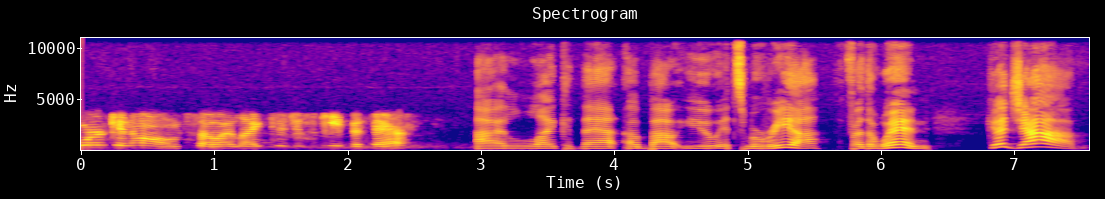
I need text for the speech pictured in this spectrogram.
work and home, so I like to just keep it there. I like that about you. It's Maria for the win. Good job.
